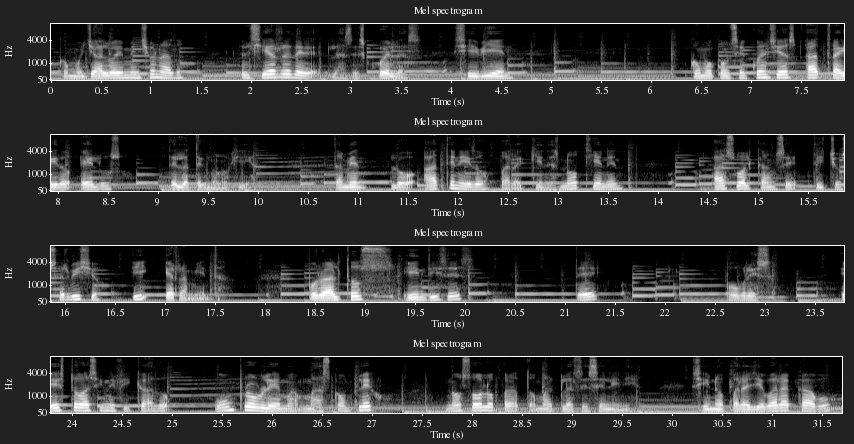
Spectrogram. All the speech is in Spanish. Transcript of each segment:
Como ya lo he mencionado, el cierre de las escuelas, si bien como consecuencias ha traído el uso de la tecnología, también lo ha tenido para quienes no tienen a su alcance dicho servicio y herramienta por altos índices de pobreza. Esto ha significado un problema más complejo, no solo para tomar clases en línea, sino para llevar a cabo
